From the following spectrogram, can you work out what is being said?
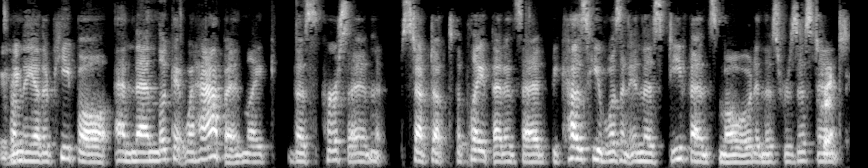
mm-hmm. from the other people. And then look at what happened. Like this person stepped up to the plate then and said, because he wasn't in this defense mode and this resistant Correct.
